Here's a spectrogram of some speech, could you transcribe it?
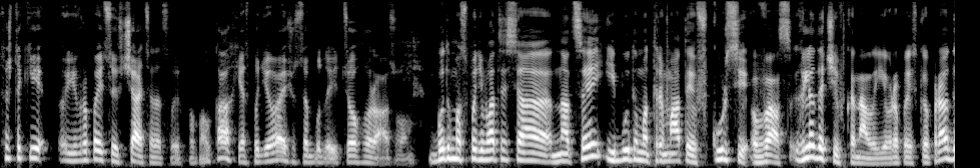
Все ж таки, європейці вчаться на своїх помилках. Я сподіваюся, що це буде і цього разу. Будемо сподіватися на це і будемо тримати в курсі вас, глядачів каналу Європейської правди,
